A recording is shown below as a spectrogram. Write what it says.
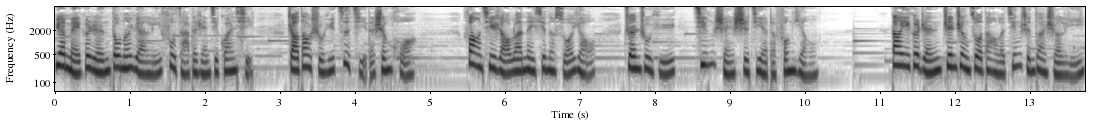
愿每个人都能远离复杂的人际关系，找到属于自己的生活，放弃扰乱内心的所有，专注于精神世界的丰盈。当一个人真正做到了精神断舍离，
